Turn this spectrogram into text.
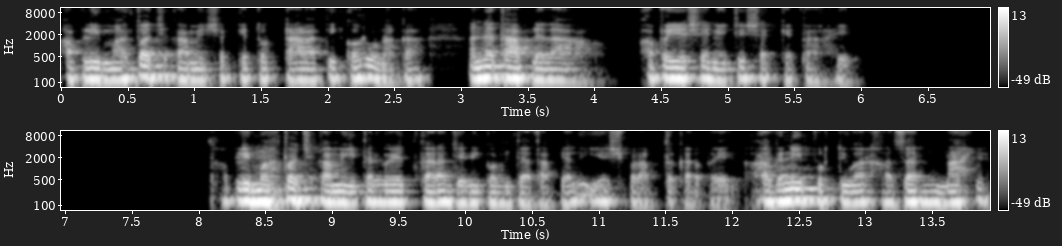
आपली महत्वाची कामे शक्यतो टाळा ती करू नका. अन्यथा आपल्याला अपयश येण्याची शक्यता राहील. आपली महत्वाची कामे इतर वेळेत करा जेणेकरून त्यात आपल्याला यश प्राप्त करता येईल. अग्निपूर्तीवर हजर नाही.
